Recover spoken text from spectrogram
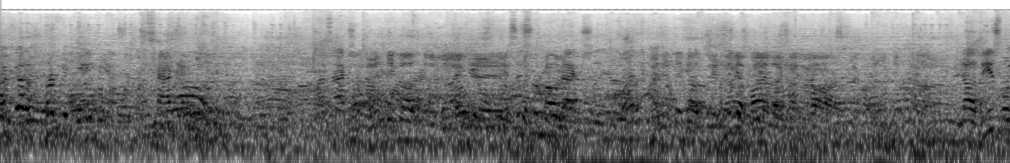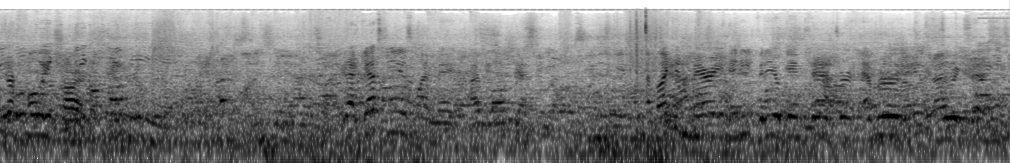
I've got a perfect game. Tackle. Actually. I think I was gonna die here. Is this remote actually? I think I was gonna think of mine like my car. No, these ones are fully charged. Yeah, Guesty is my main. I love Guesty. If I could marry any video game character ever to exist,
